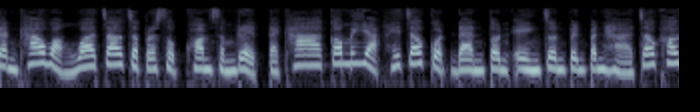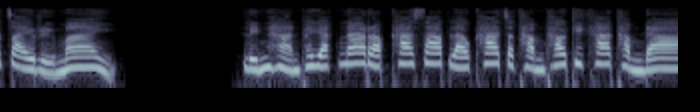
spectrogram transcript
กันข้าหวังว่าเจ้าจะประสบความสำเร็จแต่ข้าก็ไม่อยากให้เจ้ากดดันตนเองจนเป็นปัญหาเจ้าเข้าใจหรือไม่ หลินหานพยักหน้ารับข้าทราบแล้วข้าจะทำเท่าที่ข้าทำได้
